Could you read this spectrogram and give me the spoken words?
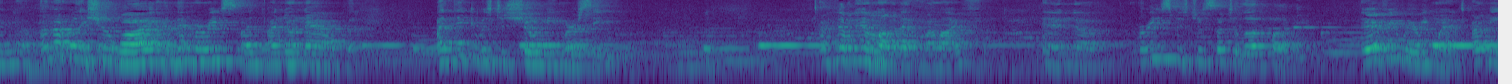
And uh, I'm not really sure why. I met Maurice, I, I know now, but I think it was to show me mercy. I haven't had a lot of that in my life. And uh, Maurice was just such a love bug. Everywhere we went. I mean,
